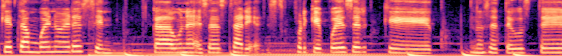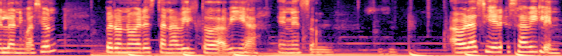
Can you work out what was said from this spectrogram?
qué tan bueno eres en cada una de esas áreas, porque puede ser que, no sé, te guste la animación, pero no eres tan hábil todavía en eso. Ahora si eres hábil en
